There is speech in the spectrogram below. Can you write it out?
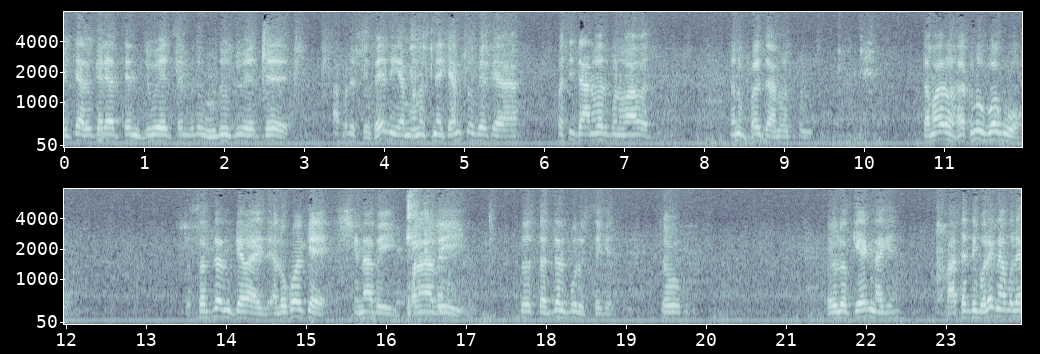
વિચારો કર્યા છે ને જુએ છે ને બધું ઊંધું જુએ છે. આપણે શોભે નહીં, આ મનુષ્યને કેમ શોભે ત્યાં પછી જાનવર પણ આવે એનું ફળ જાનવર પણ તમારું હકનું ભોગવો. તો સજ્જન કહેવાય. લોકો કે કે ના ભાઈ, ફલાણા ભાઈ. તો સજ્જન પુરુષ છે કે. તો એવું લોકો કે ના કે? પાછળથી બોલે કે ના બોલે?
